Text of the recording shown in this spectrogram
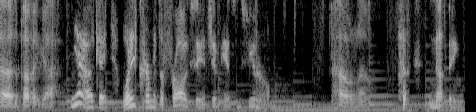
Uh, the puppet guy. Yeah, okay. What did Kermit the Frog say at Jim Henson's funeral? I don't know. Nothing.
